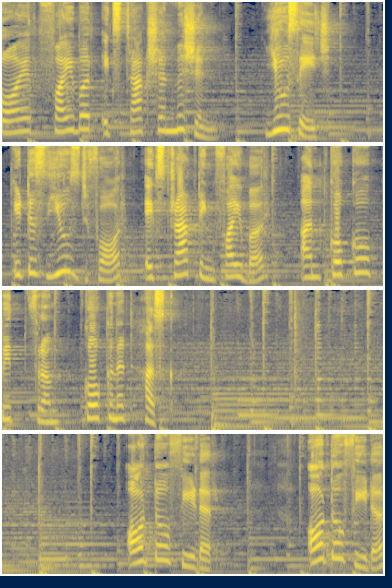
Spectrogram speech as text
Coir Fiber Extraction Machine. Usage. It is used for extracting fiber and coco pith from coconut husk. Auto feeder. Auto feeder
